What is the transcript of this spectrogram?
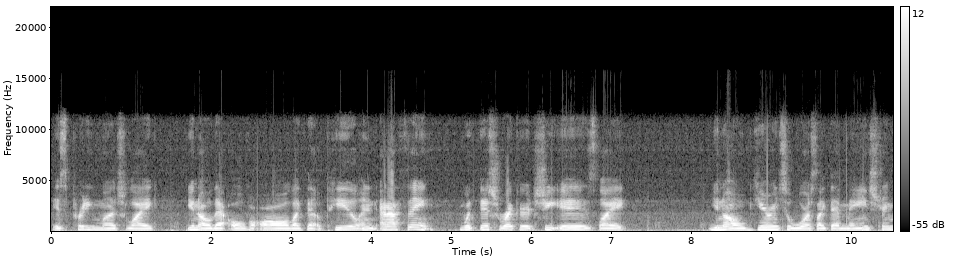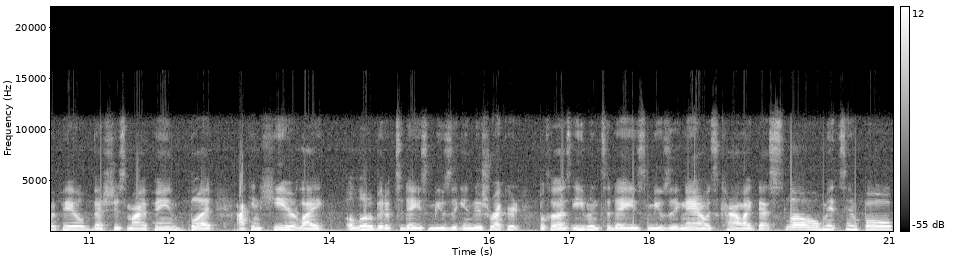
is pretty much like, you know, that overall, like that appeal. And, and I think with this record, she is like, you know, gearing towards like that mainstream appeal. That's just my opinion. But I can hear like a little bit of today's music in this record because even today's music now is kind of like that slow mid tempo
